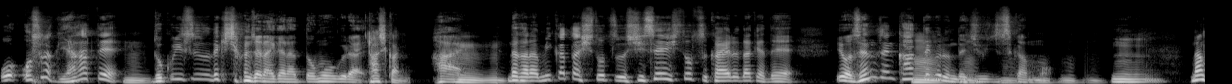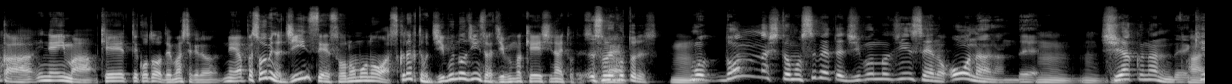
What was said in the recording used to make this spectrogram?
お、おそらくやがてうん独立できちゃうんじゃないかなと思うぐらい。確かに。はい。うんうんだから見方一つ、姿勢一つ変えるだけで、要は全然変わってくるんで、う充実感も。なんかね、今、経営ってことは出ましたけど、ね、やっぱりそういう意味では人生そのものは少なくとも自分の人生は自分が経営しないとですよね。そういうことです。うんもうどんな人も全て自分の人生のオーナーなんで、うんうん主役なんで、はい経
